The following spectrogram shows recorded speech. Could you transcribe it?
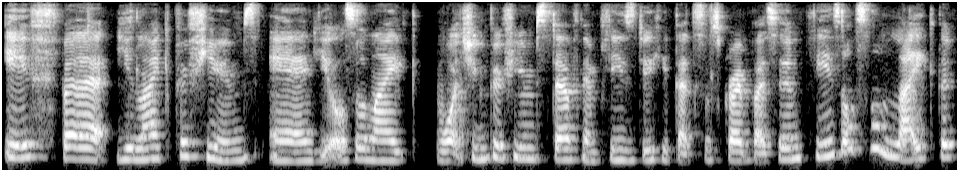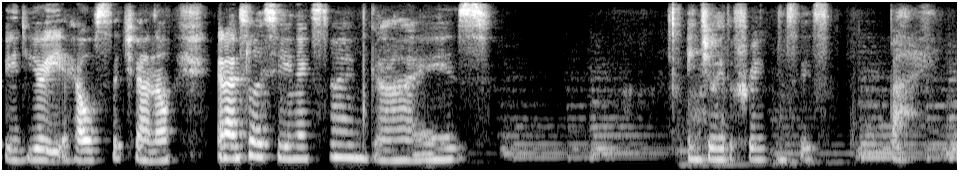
If uh, you like perfumes and you also like watching perfume stuff, then please do hit that subscribe button. Please also like the video, it helps the channel. And until I see you next time, guys. enjoy the fragrances. Bye.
